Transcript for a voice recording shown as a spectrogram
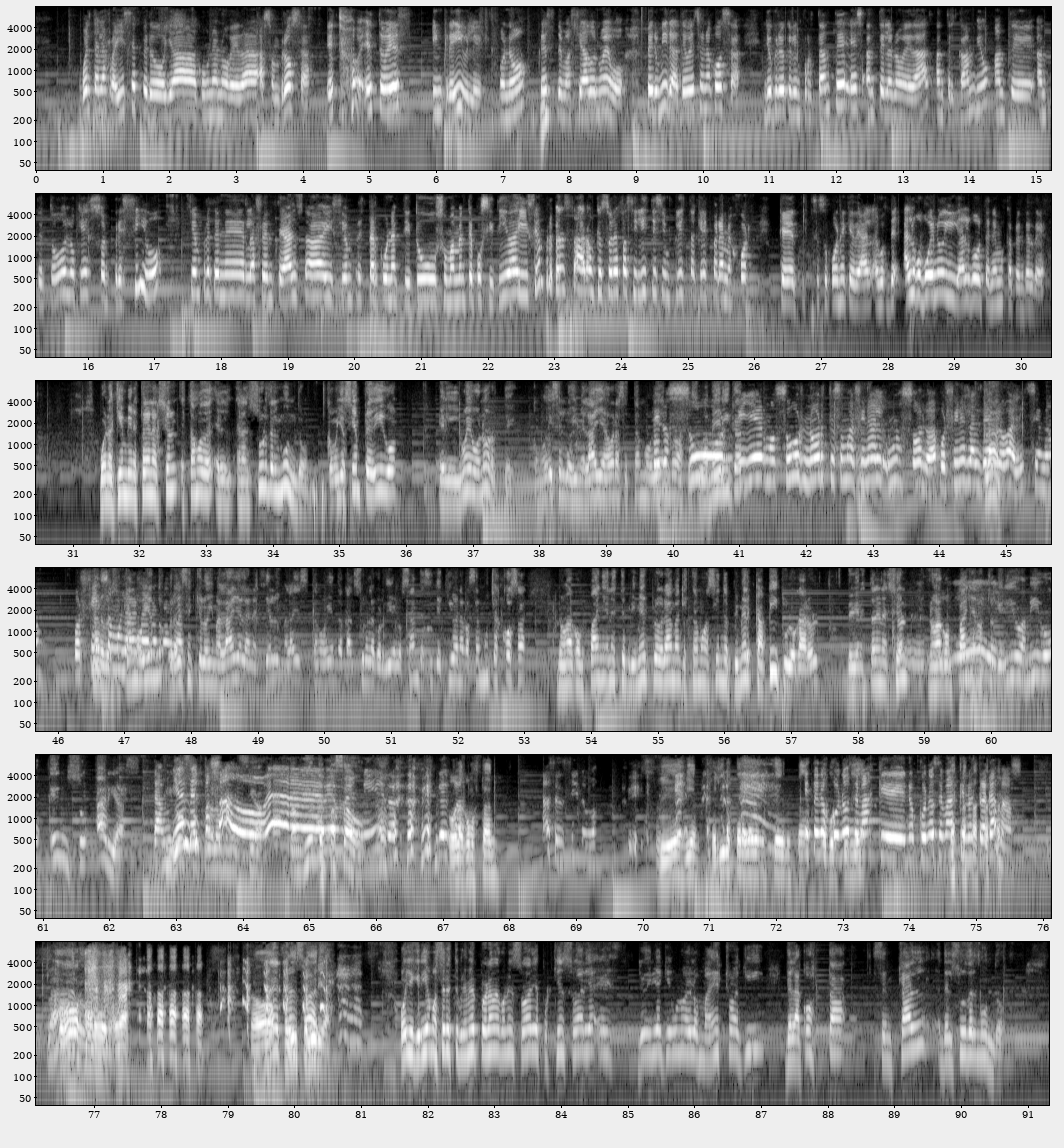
vuelta a las raíces, pero ya con una novedad asombrosa. Esto, esto es increíble, ¿o no? Es demasiado nuevo. Pero mira, te voy a decir una cosa. Yo creo que lo importante es ante la novedad, ante el cambio, ante, ante todo lo que es sorpresivo, siempre tener la frente alta y siempre estar con una actitud sumamente positiva y siempre pensar, aunque suene facilista y simplista, que es para mejor, que se supone que de algo, de algo bueno y algo tenemos que aprender de esto. Bueno, aquí en Bienestar en Acción estamos en el sur del mundo. Como yo siempre digo, el nuevo norte. Como dicen los Himalayas, ahora se están moviendo hacia sur, Sudamérica. Guillermo, sur, norte, somos al final uno solo. ¿ah? Por fin es la aldea global, ¿sí o no? Por fin somos la moviendo, Pero dicen que los Himalayas, la energía de los Himalayas se está moviendo acá al sur, a la cordillera de los Andes. Así que aquí van a pasar muchas cosas. Nos acompaña en este primer programa que estamos haciendo, el primer capítulo, Carol, de Bienestar en Acción, nos acompaña nuestro querido amigo Enzo Arias. También del pasado. ¡Eh! También del pasado. Hola, ¿cómo están? Ah, sencillo. Bien, bien. Feliz de estar acá con ustedes. este nos conoce más que nos conoce más que nuestra cama. Claro. no, Enzo Arias. Oye, queríamos hacer este primer programa con Enzo Arias porque Enzo Arias es, yo diría que uno de los maestros aquí de la costa central del sur del mundo,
